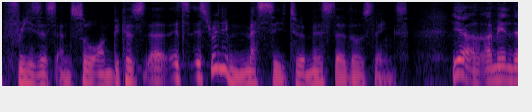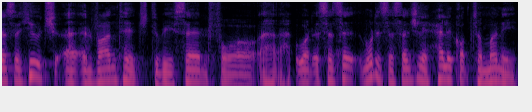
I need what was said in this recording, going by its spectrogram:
freezes and so on, because uh, it's it's really messy to administer those things. Yeah, I mean, there's a huge uh, advantage to be said for uh, what is what is essentially helicopter money,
